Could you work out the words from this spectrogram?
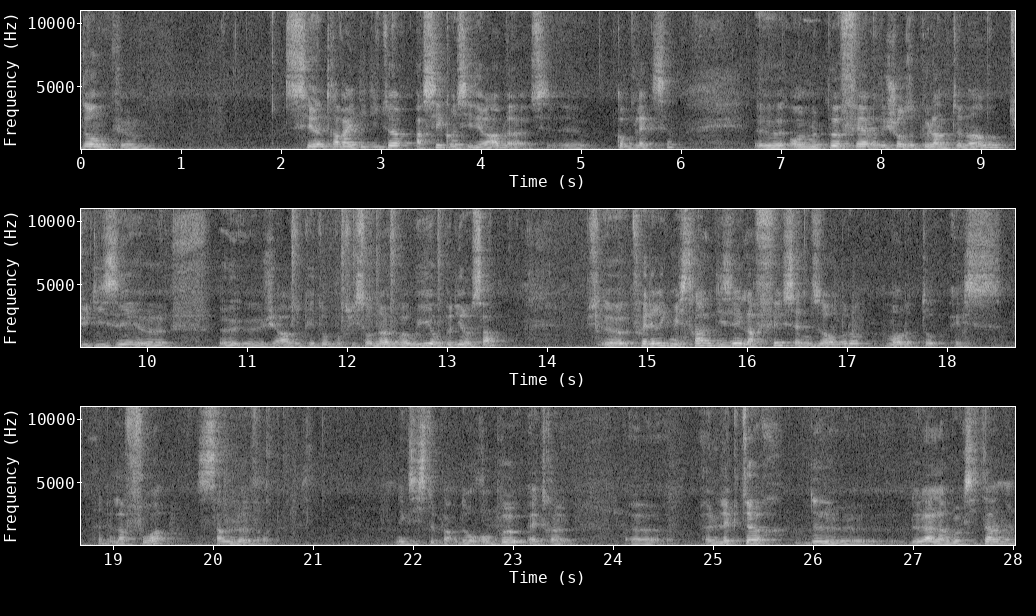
Donc, euh, c'est un travail d'éditeur assez considérable, euh, complexe. Euh, on ne peut faire les choses que lentement. Tu disais, Gérard Zucchetto poursuit son œuvre, oui, on peut dire ça. Euh, Frédéric Mistral disait La fe sans obro morto es. La foi sans l'œuvre n'existe pas. Donc on peut être euh, un lecteur de, la langue occitane,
